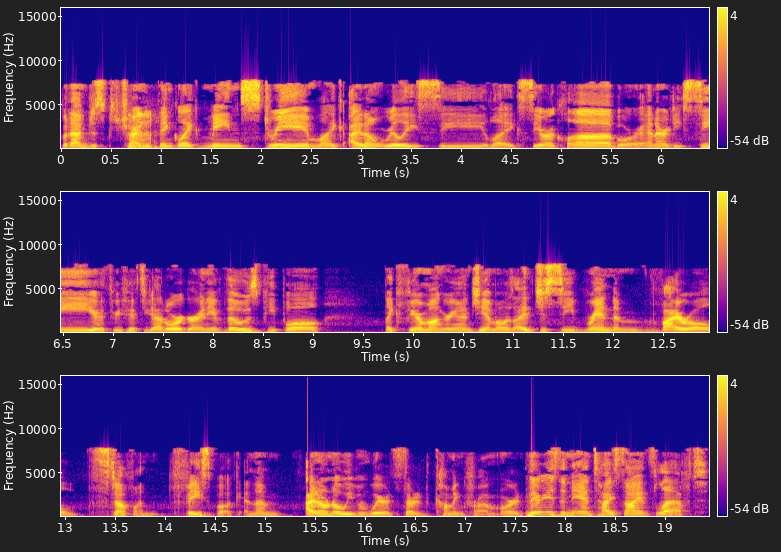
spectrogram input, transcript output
But I'm just trying yeah. to think like mainstream. Like I don't really see like Sierra Club or NRDC or 350.org or any of those people like fear mongering on GMOs. I just see random viral stuff on Facebook, and I'm I don't know even where it started coming from. Or there is an anti-science left,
